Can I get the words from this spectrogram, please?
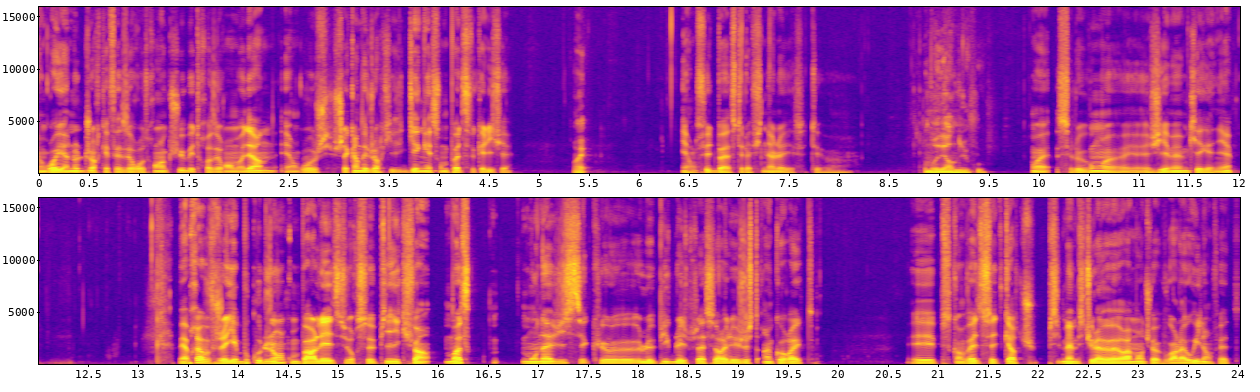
Et en gros, il y a un autre joueur qui a fait 0-3 en cube et 3-0 en moderne. Et en gros, ch- chacun des joueurs qui gagnait son pote se qualifiait. Ouais. Et ensuite, bah, c'était la finale et c'était. euh, En moderne, du coup. Ouais, c'est le bon euh, JMM qui a gagné. Mais après, il y a beaucoup de gens qui ont parlé sur ce pic. Enfin, moi, mon avis, c'est que le pic Blade Placer, il est juste incorrect. Et parce qu'en fait, cette carte, tu- même si tu l'avais vraiment, tu vas pouvoir la wheel en fait.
